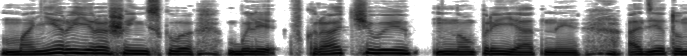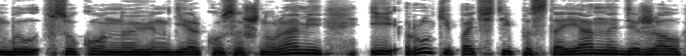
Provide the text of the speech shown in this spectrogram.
Манеры Ярошинского были вкрадчивые, но приятные. Одет он был в суконную венгерку со шнурами и руки почти постоянно держал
